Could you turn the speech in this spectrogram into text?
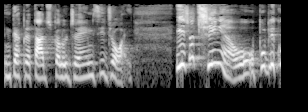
interpretados pelo James e Joy. E já tinha, o, público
